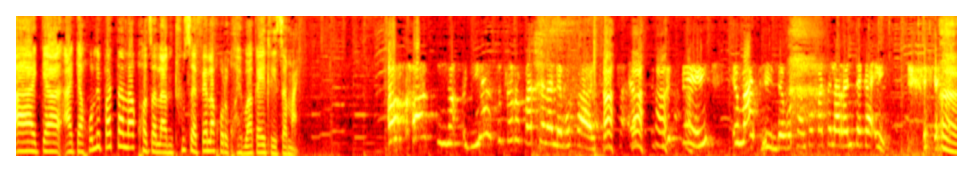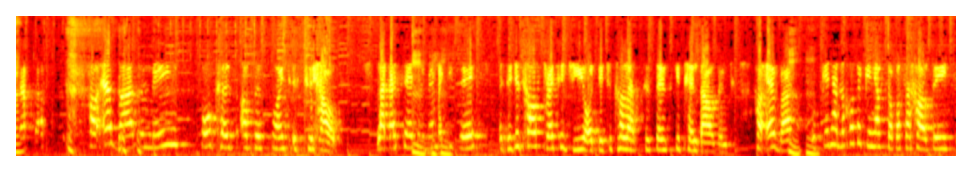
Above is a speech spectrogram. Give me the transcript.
a ka a ka go le patala kgotsa la nthusa fela gore kgwebo a ka e tle e tsamaye? Of course, no. Yes, pero patela le Good fa Imagine lebogang ko patela rente ka eh. However, the main focus of this point is to help. Like I said, mm, remember mm-hmm. you say a digital strategy or digital assistance ke 10,000. However, mm, mm. o kenya le go kenya stoko sa tse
